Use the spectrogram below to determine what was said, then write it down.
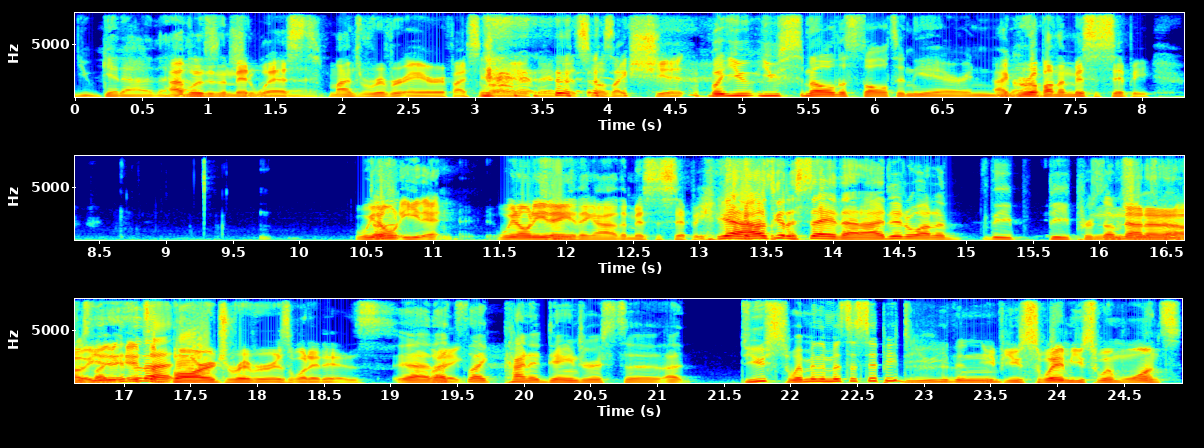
you get out of the. I've lived in the shit like Midwest. Mine's river air. If I smell anything, it smells like shit. but you you smell the salt in the air, and I know, grew up on the Mississippi. We don't eat it. We don't eat anything out of the Mississippi. Yeah, I was gonna say that. I didn't want to be be presumptuous. no, no, no, no. like, it's that- a barge river, is what it is. Yeah, that's like kind of dangerous to. Uh, do you swim in the Mississippi? Do you even? if you swim, you swim once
